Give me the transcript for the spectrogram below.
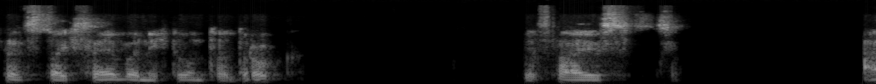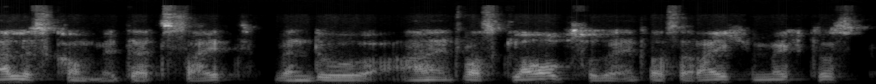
setzt euch selber nicht unter Druck. Das heißt, alles kommt mit der Zeit. Wenn du an etwas glaubst oder etwas erreichen möchtest,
